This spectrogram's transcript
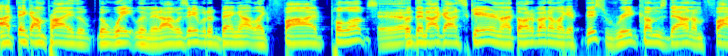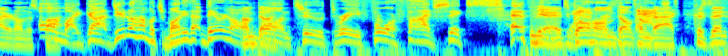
I think I'm probably the, the weight limit. I was able to bang out like five pull ups, Yeah. but then I got scared and I thought about it. I'm like, if this rig comes down, I'm fired on the Oh my God! Do you know how much money that There's on I'm done. One, two, three, four, five, six, seven. Yeah, it's go home, don't come back. Because then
